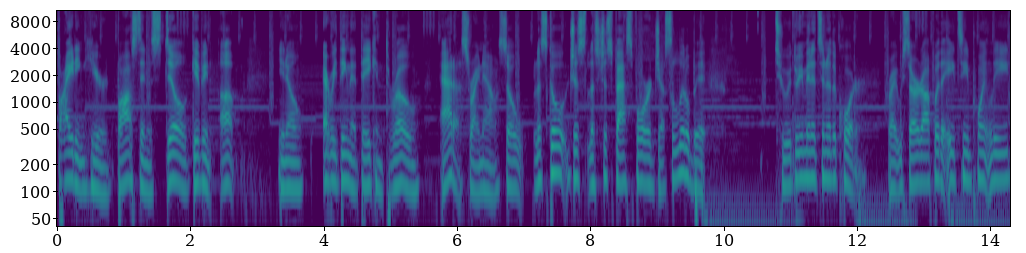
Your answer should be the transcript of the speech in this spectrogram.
fighting here. Boston is still giving up, you know, everything that they can throw at us right now. So let's go just let's just fast forward just a little bit. Two or three minutes into the quarter, right? We started off with an 18 point lead.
